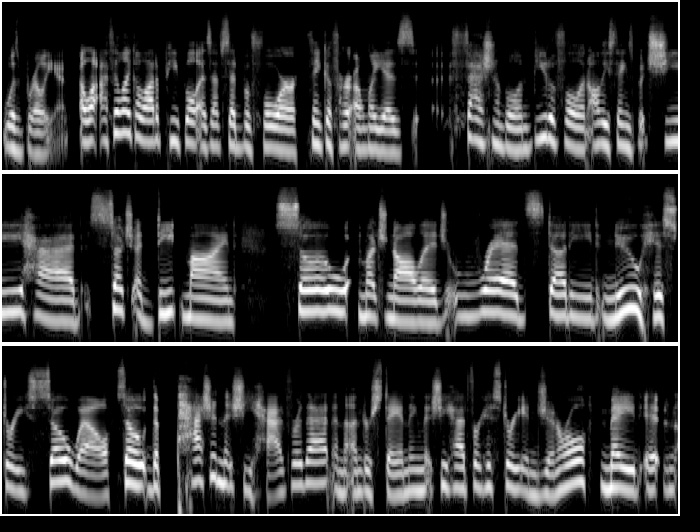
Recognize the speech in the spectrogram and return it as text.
was brilliant. I feel like a lot of people, as I've said before, think of her only as fashionable and beautiful and all these things, but she had such a deep mind, so much knowledge, read, studied, knew history so well. So the passion that she had for that and the understanding that she had for history in general made it an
